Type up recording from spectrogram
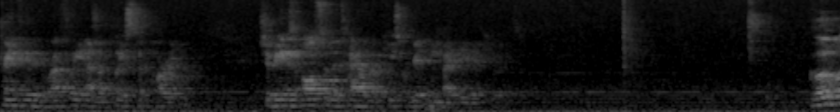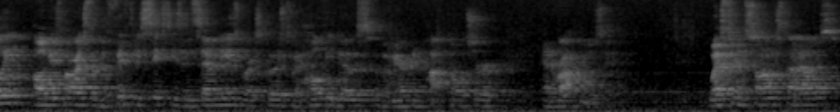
translated roughly as a place to party. Shebeen is also the title of a piece written by David Hewitt. Globally, all guitarists of the 50s, 60s, and 70s were exposed to a healthy dose of American pop culture and rock music. Western song styles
